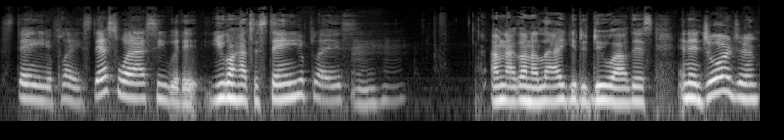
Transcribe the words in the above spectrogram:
Stay in your place. That's what i see with it. You're gonna have to stay in your place. Mm-hmm. I'm not to allow you to do all this. And in Georgia,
